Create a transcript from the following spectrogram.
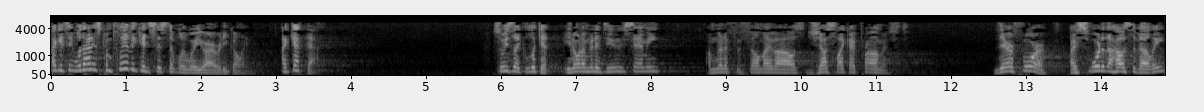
I can say, well that is completely consistent with where you're already going. I get that. So he's like, look at, you know what I'm going to do, Sammy? I'm going to fulfill my vows just like I promised. Therefore, I swore to the house of Eli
